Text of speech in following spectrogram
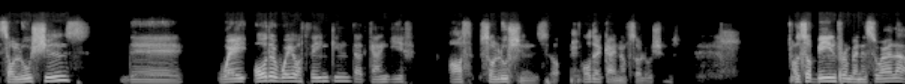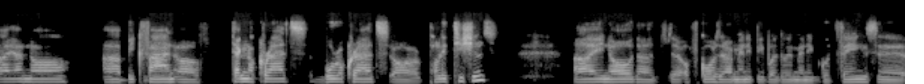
solutions, the way, other way of thinking that can give us solutions, other kind of solutions. Also being from Venezuela, I am not a big fan of technocrats, bureaucrats, or politicians. I know that, uh, of course, there are many people doing many good things, uh,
